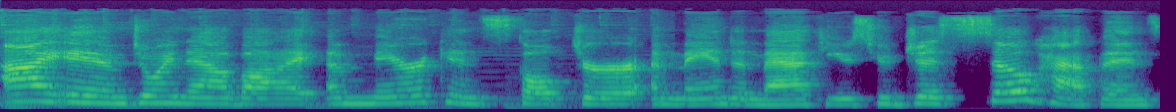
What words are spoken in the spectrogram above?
I am joined now by American sculptor Amanda Matthews, who just so happens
